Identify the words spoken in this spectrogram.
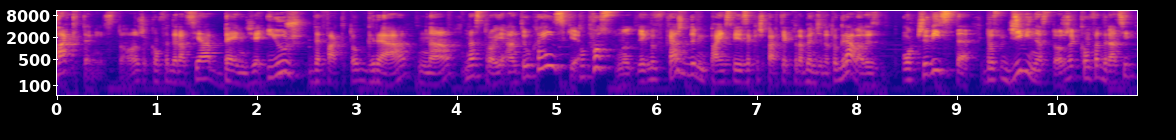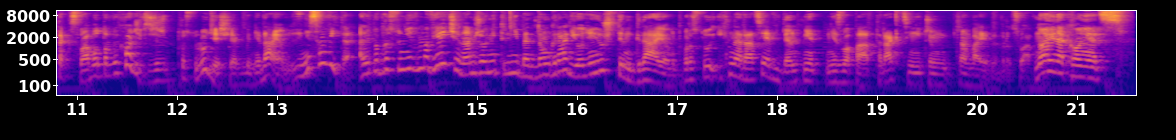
Faktem jest to, że Konfederacja będzie i już de facto gra na nastroje antyukraińskie. Po prostu, no jakby w każdym państwie jest jakaś partia, która będzie na to grała. To jest oczywiste. Po prostu dziwi nas to, że Konfederacji tak słabo to wychodzi. W sensie, że po prostu ludzie się jakby nie dają. Niesamowite. Ale po prostu nie wmawiajcie nam, że oni tym nie będą grali. Oni już tym grają. Po prostu ich narracja ewidentnie nie złapała trakcji niczym tramwaje we Wrocławiu. No i na koniec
